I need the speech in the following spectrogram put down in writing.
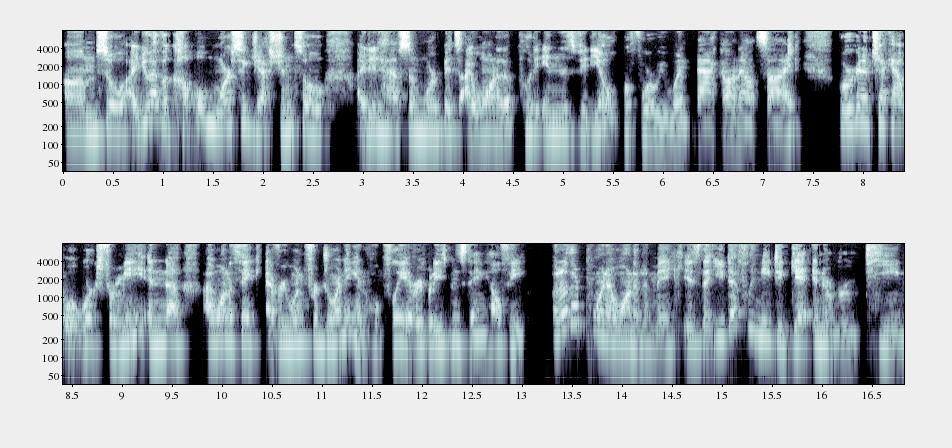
Um, so I do have a couple more suggestions. So I did have some more bits I wanted to put in this video before we went back on outside. But we're going to check out what works for me. And uh, I want to thank everyone for joining and hopefully everybody's been staying healthy. Another point I wanted to make is that you definitely need to get in a routine.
